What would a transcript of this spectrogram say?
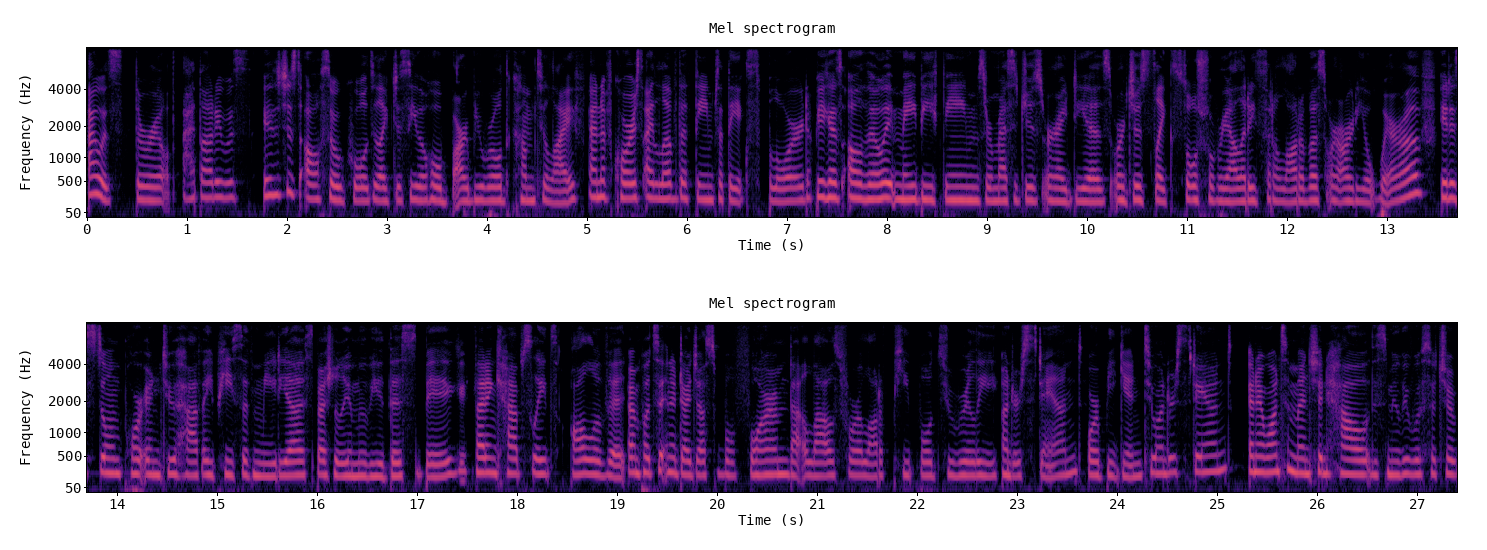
I was thrilled. I thought it was it was just all so cool to like just see the whole Barbie world come to life. And of course, I love the themes that they explored because although it may be themes or messages or ideas or just like social realities that a lot of us are already aware of, it is still important to have a piece of media, especially a movie this big, that encapsulates all of it and puts it in a digestible form that allows for a lot of people to really understand or begin to understand and I want to mention how this movie was such a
